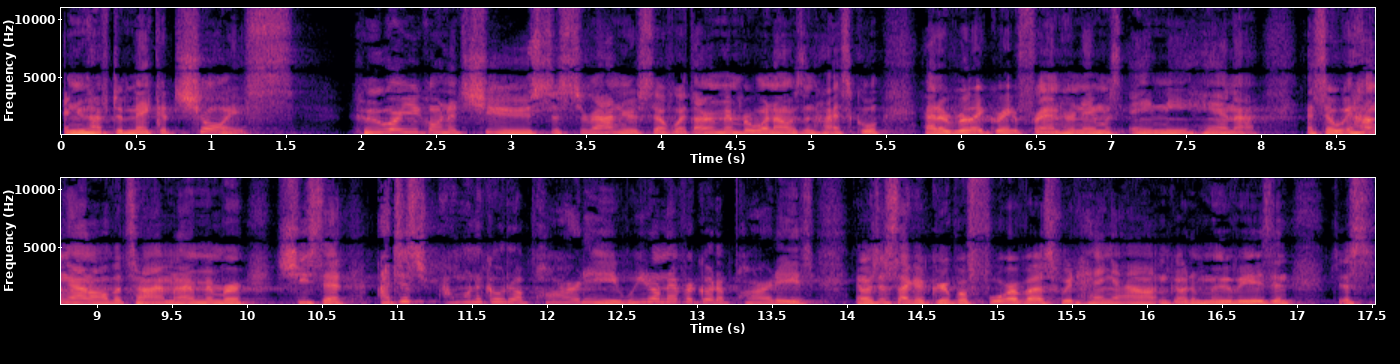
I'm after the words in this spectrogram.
And you have to make a choice. Who are you going to choose to surround yourself with? I remember when I was in high school, I had a really great friend. Her name was Amy Hanna. And so we hung out all the time. And I remember she said, I just, I want to go to a party. We don't ever go to parties. It was just like a group of four of us. We'd hang out and go to movies and just,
